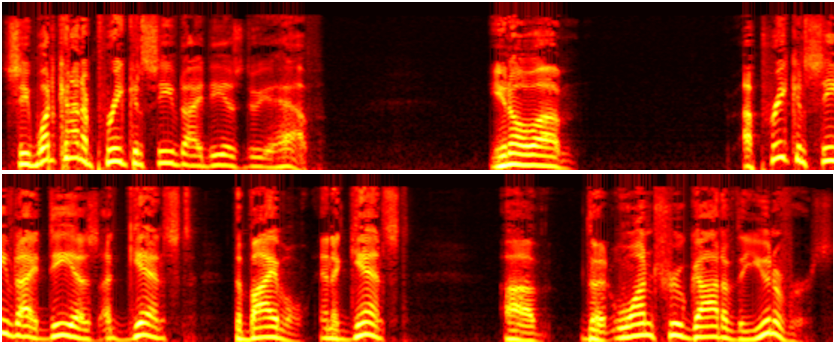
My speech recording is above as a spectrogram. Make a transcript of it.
See, what kind of preconceived ideas do you have? You know, um, a preconceived ideas against the Bible and against uh, the one true God of the universe,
